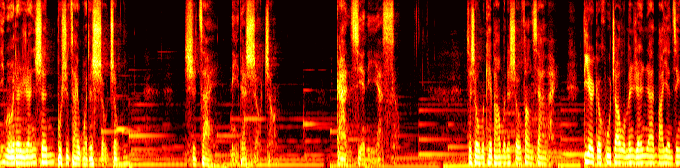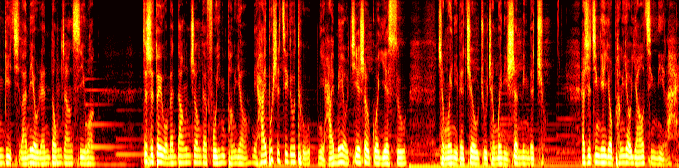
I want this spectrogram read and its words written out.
因为我的人生不是在我的手中，是在你的手中。感谢你，耶稣。这时候，我们可以把我们的手放下来。第二个呼召，我们仍然把眼睛闭起来，没有人东张西望。这是对我们当中的福音朋友，你还不是基督徒，你还没有接受过耶稣，成为你的救主，成为你生命的主。还是今天有朋友邀请你来，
